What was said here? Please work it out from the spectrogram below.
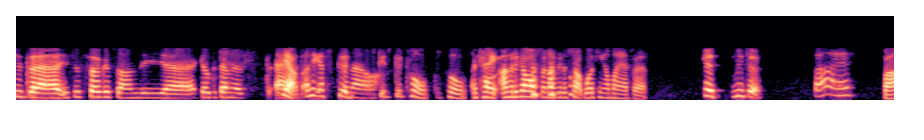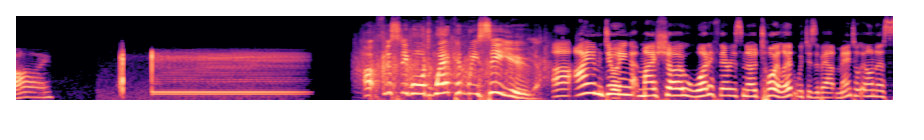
should uh, you just focus on the uh, guilty feminist. Ad Yeah, I think that's good. now. Good, good call. Good call. Okay, I'm going to go off and I'm going to start working on my advert. Good. Me too. Bye. Bye. Uh, Felicity Ward, where can we see you? Uh, I am doing my show, What If There Is No Toilet, which is about mental illness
